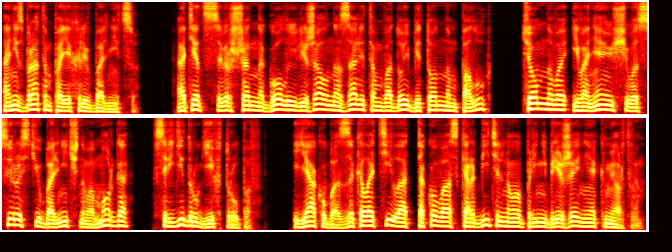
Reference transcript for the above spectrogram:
Они с братом поехали в больницу. Отец совершенно голый лежал на залитом водой бетонном полу темного и воняющего сыростью больничного морга среди других трупов. Якуба заколотило от такого оскорбительного пренебрежения к мертвым.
